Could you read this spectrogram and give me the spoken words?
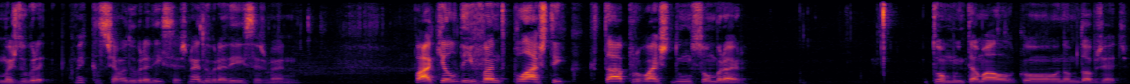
Umas dobra. Como é que ele se chama? Dobradiças? Não é dobradiças, mano. Pá, aquele divã de plástico que está por baixo de um sombreiro. Estou muito a mal com o nome de objetos.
